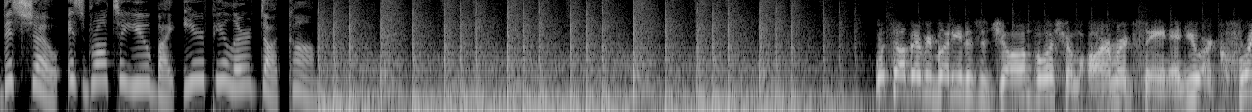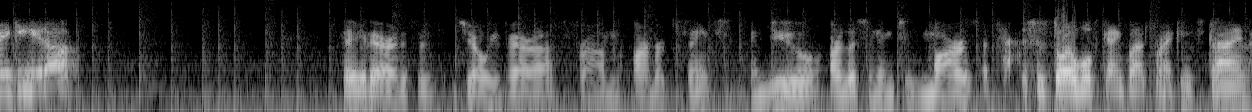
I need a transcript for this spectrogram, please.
This show is brought to you by earpeeler.com. What's up, everybody? This is John Bush from Armored Saint, and you are cranking it up. Hey there, this is Joey Vera from Armored Saints, and you are listening to Mars Attack. This is Doyle Wolfgang von Frankenstein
